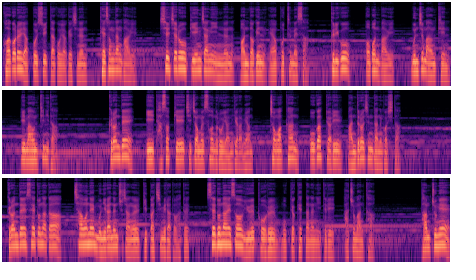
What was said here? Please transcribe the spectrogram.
과거를 엿볼 수 있다고 여겨지는 대성당 바위, 실제로 비행장이 있는 언덕인 에어포트 메사, 그리고 법원 바위, 문즈 마운틴, 비 마운틴이다. 그런데 이 다섯 개의 지점을 선으로 연결하면 정확한 오각별이 만들어진다는 것이다. 그런데 세도나가 차원의 문이라는 주장을 뒷받침이라도 하듯 세도나에서 UFO를 목격했다는 이들이 아주 많다. 밤중에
